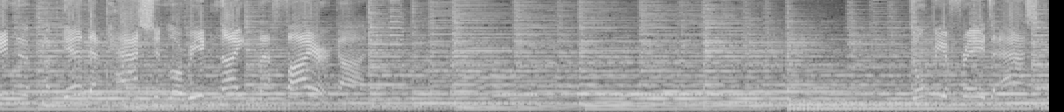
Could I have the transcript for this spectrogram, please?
reignite again that passion, Lord. Reignite that fire, God. Don't be afraid to ask,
